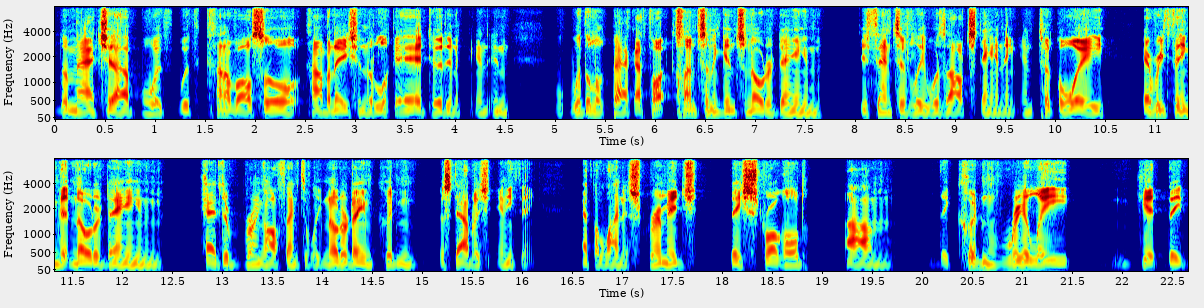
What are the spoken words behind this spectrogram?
the matchup with with kind of also a combination to look ahead to it and, and, and with a look back. I thought Clemson against Notre Dame defensively was outstanding and took away everything that Notre Dame had to bring offensively. Notre Dame couldn't establish anything at the line of scrimmage. They struggled. Um, they couldn't really get. They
